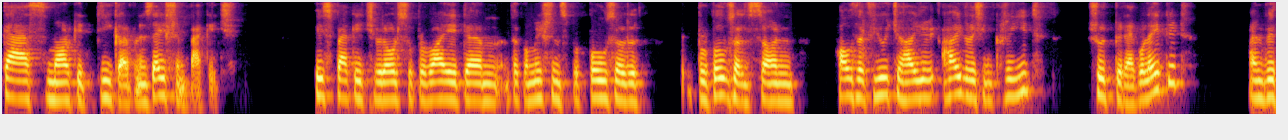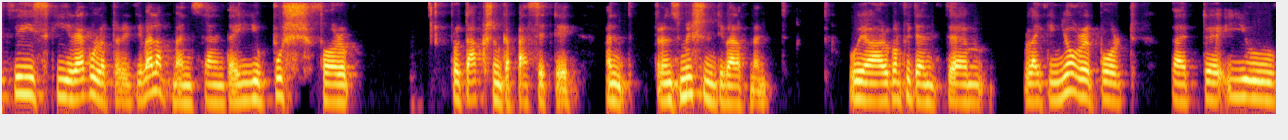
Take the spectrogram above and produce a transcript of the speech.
gas market decarbonization package. This package will also provide um, the Commission's proposal proposals on how the future hydrogen grid should be regulated. And with these key regulatory developments and the EU push for production capacity and transmission development, we are confident, um, like in your report, that uh, EU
